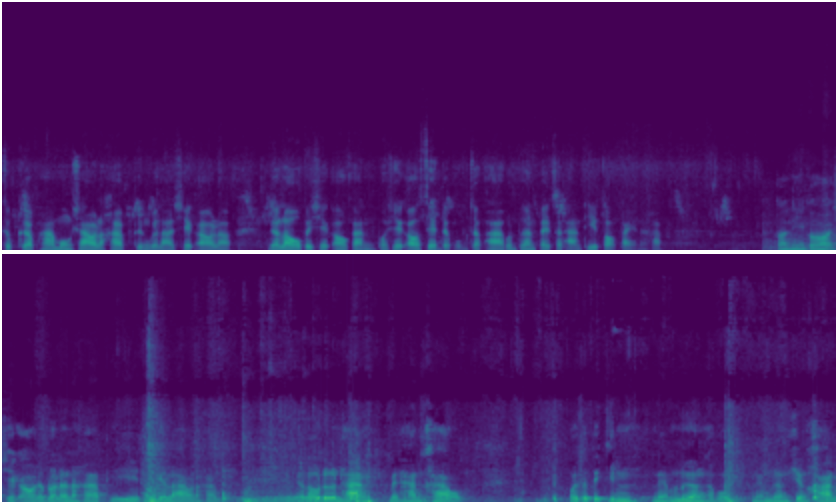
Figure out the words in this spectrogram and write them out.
เกือบเกือบห้าโมงเช้าแล้วครับ ถึงเวลาเช็คเอาท์แล้ว เดี๋ยวเราไปเช็คเอาท์กัน พอเช็คเอาท์เสร็จเดี๋ยวผมจะพาเพื่อนๆไปสถานที่ต่อไปนะครับ ตอนนี้ก็เช็คเอาท์เรียบร้อยแล้วนะครับ ที่ท่องเกลาวนะครับ เดี๋ยวเราเดินทางไปทานข้าว ว่าจะไปกินแหนมเนืองครับผมแหนมเนืองเชียงคาน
